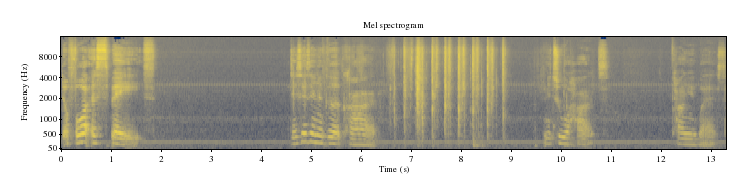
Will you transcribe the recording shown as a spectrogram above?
The Four of Spades. This isn't a good card. the Two of Hearts. Kanye West.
